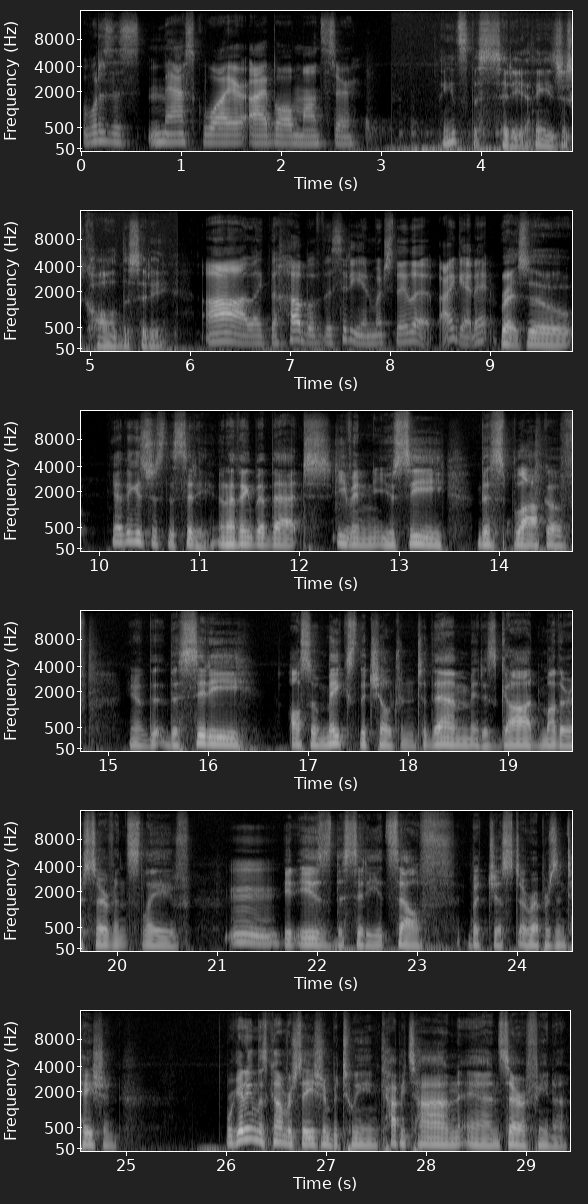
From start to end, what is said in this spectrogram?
What is this mask wire eyeball monster? I think it's the city. I think he's just called the city. Ah, like the hub of the city in which they live. I get it. Right. So yeah, I think it's just the city, and I think that that even you see this block of you know the the city also makes the children. To them, it is God, mother, servant, slave. Mm. It is the city itself, but just a representation. We're getting this conversation between Capitan and Serafina,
